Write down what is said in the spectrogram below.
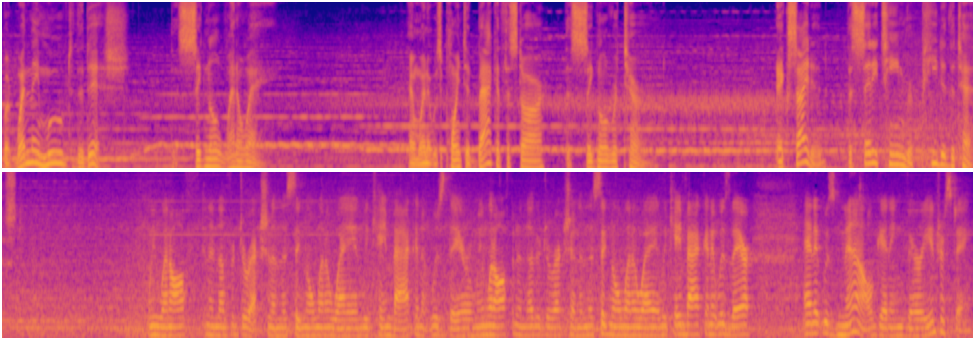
But when they moved the dish, the signal went away. And when it was pointed back at the star, the signal returned. Excited, the SETI team repeated the test. We went off in another direction and the signal went away and we came back and it was there. And we went off in another direction and the signal went away and we came back and it was there. And it was now getting very interesting.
